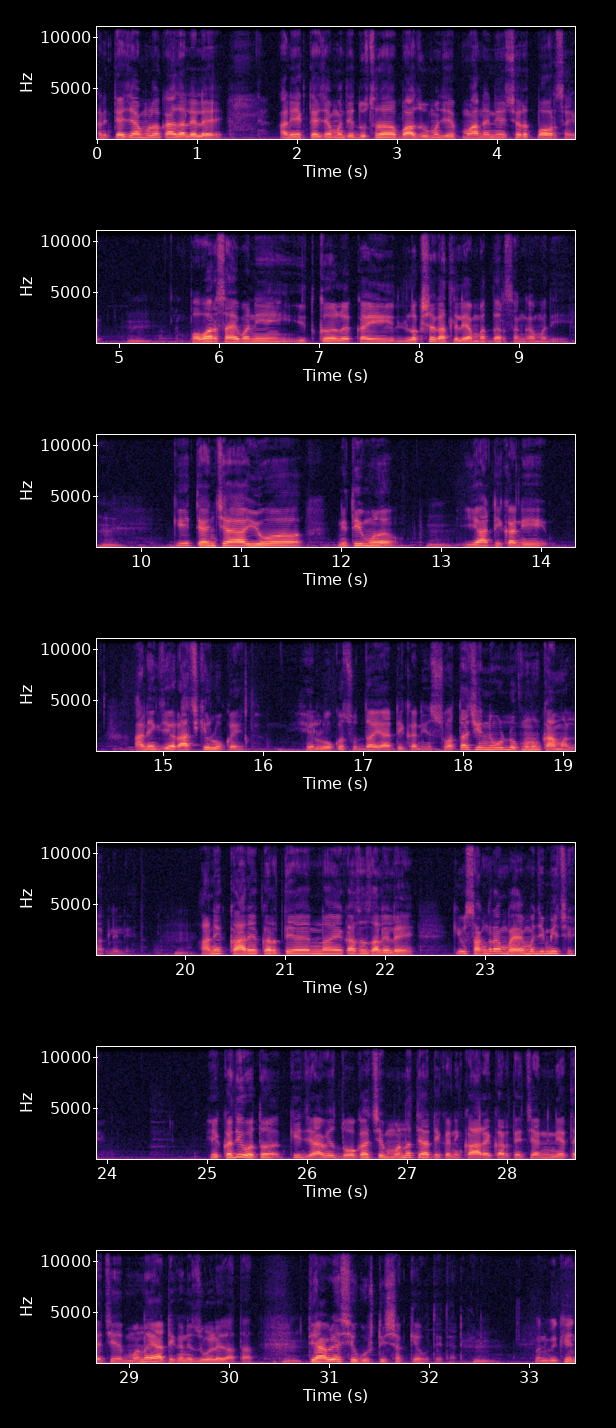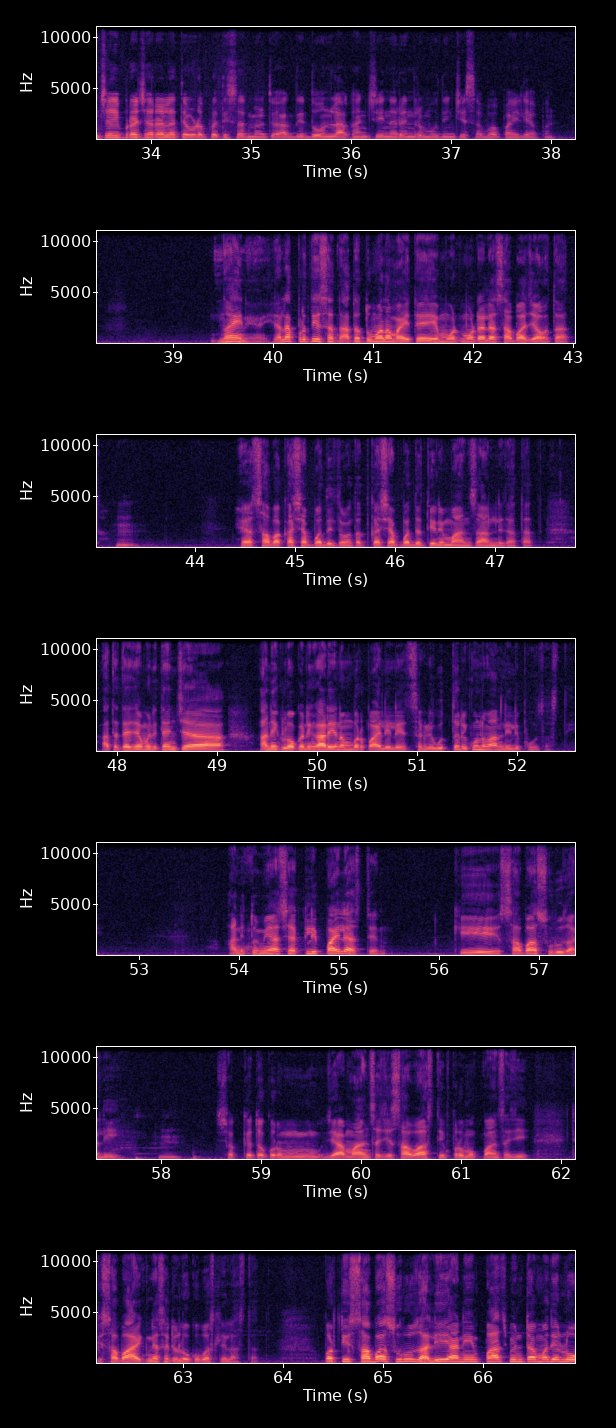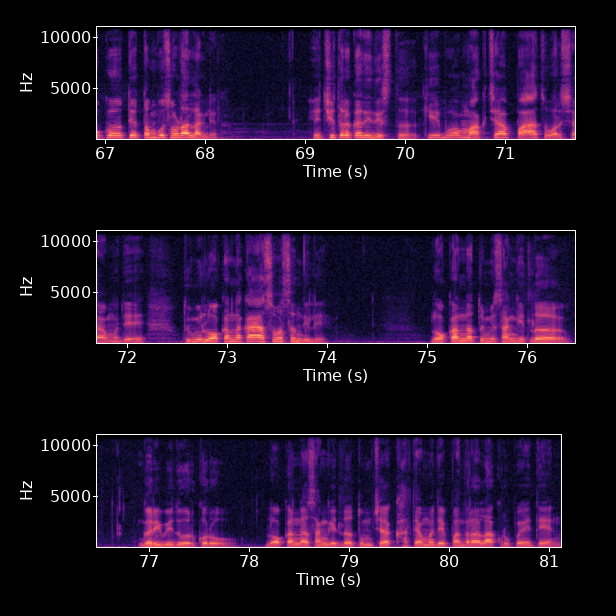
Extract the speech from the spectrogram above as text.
आणि त्याच्यामुळं काय झालेलं आहे आणि एक त्याच्यामध्ये दुसरं बाजू म्हणजे माननीय शरद पवार साहेब. पवार साहेबांनी इतकं काही लक्ष घातलेलं या मतदारसंघामध्ये. की त्यांच्या युवा नीतीमुळं. या ठिकाणी अनेक जे राजकीय लोक आहेत हे लोकसुद्धा या ठिकाणी स्वतःची निवडणूक म्हणून कामाला लागलेले आहेत. अनेक कार्यकर्त्यांना एक असं झालेलं आहे की संग्राम भाया म्हणजे मीच आहे हे कधी होतं की ज्यावेळेस दोघांचे मनं त्या ठिकाणी कार्यकर्त्याचे आणि नेत्याचे मनं या ठिकाणी जुळले जातात. त्यावेळेस ही गोष्टी शक्य होते त्या ठिकाणी. पण विखेंच्याही प्रचाराला तेवढा प्रतिसाद मिळतोय. अगदी दोन लाखांची नरेंद्र मोदींची सभा पाहिली आपण. नाही नाही. ह्याला प्रतिसाद आता तुम्हाला माहिती आहे हे मोठमोठ्या सभा ज्या होतात. ह्या सभा कशा पद्धतीने होतात कशा पद्धतीने माणसं आणली जातात. आता त्याच्यामध्ये त्यांच्या अनेक लोकांनी गाडी नंबर पाहिलेले आहेत. सगळी उत्तरेकडून आणलेली फौज असते. आणि तुम्ही अशा क्लिप पाहिल्या असतील की सभा सुरू झाली. शक्यतो करून ज्या माणसाची सभा असते प्रमुख माणसाची ती सभा ऐकण्यासाठी लोक बसलेले असतात. पण ती सभा सुरू झाली आणि पाच मिनिटामध्ये लोक ते तंबू सोडायला लागले ना. हे चित्र कधी दिसतं? की बुवा मागच्या पाच वर्षामध्ये तुम्ही लोकांना काय आश्वासन दिले? लोकांना तुम्ही सांगितलं गरिबी दूर करू. लोकांना सांगितलं तुमच्या खात्यामध्ये पंधरा लाख रुपये येतील.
